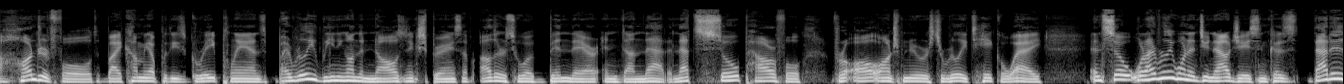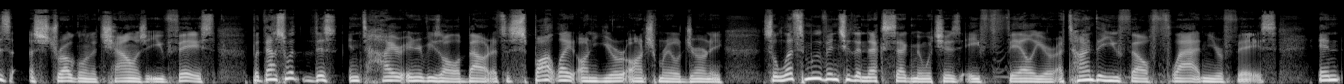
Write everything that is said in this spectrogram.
a hundredfold by coming up with these great plans, by really leaning on the knowledge and experience of others who have been there and done that. And that's so powerful for all entrepreneurs to really take away. And so what I really want to do now, Jason, because that is a struggle and a challenge that you've faced, but that's what this entire interview is all about. It's a spotlight on your entrepreneurial journey. So let's move into the next segment, which is a failure, a time that you fell flat in your face. And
